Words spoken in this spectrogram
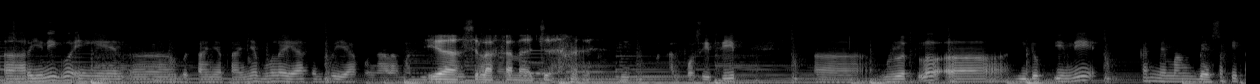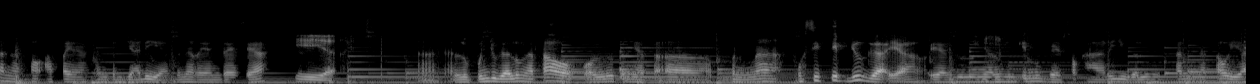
Uh, hari ini gue ingin uh, bertanya-tanya, boleh ya, tentu ya pengalaman. Iya, silahkan aja. Akan positif. Uh, menurut lo uh, hidup ini kan memang besok kita nggak tahu apa yang akan terjadi ya, bener ya Andreas ya? Iya. Nah, lu pun juga lu nggak tahu kalau lu ternyata uh, pernah positif juga ya yang dulunya lu mungkin lu besok hari juga lu kan nggak tahu ya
